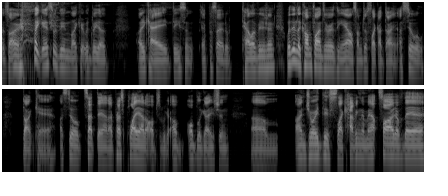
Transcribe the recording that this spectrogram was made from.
its own, I guess within like it would be a okay, decent episode of television. Within the confines of everything else, I'm just like I don't. I still don't care. I still sat down. I pressed play out of obli- ob- obligation. Um, I enjoyed this, like having them outside of their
